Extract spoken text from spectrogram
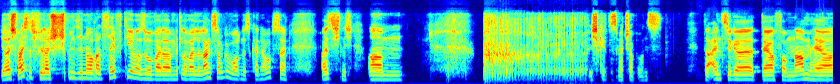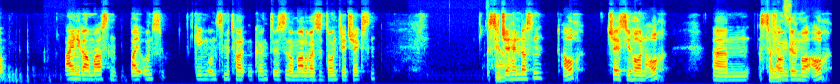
Ja, ich weiß nicht, vielleicht spielen sie ihn auch als Safety oder so, weil er mittlerweile langsam geworden ist. Kann ja auch sein. Weiß ich nicht. Ähm, ich gebe das Matchup uns. Der einzige, der vom Namen her einigermaßen bei uns gegen uns mithalten könnte, ist normalerweise Dante Jackson. CJ Ja. Henderson auch. JC Horn auch. Ähm, Stephon. Gilmore auch.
